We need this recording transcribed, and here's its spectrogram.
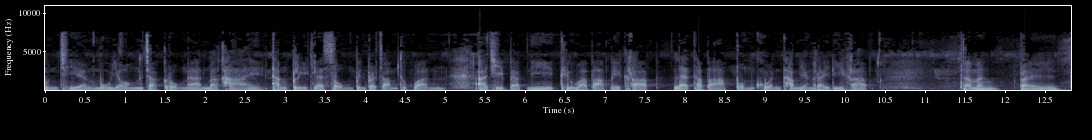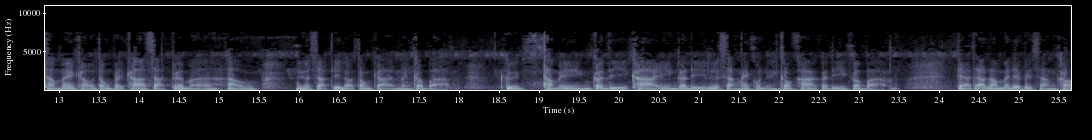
กุนเชียง หมูหยองจากโรงงานมาขาย ทั้งปลีกและส่งเป็นประจำทุกวัน อาชีพแบบนี้ถือว่าบาปไหมครับ และถ้าบาปผมควรทำอย่างไรดีครับ ถ้ามัน ไปทำให้เขาต้องไปฆ่าสัตว์เพื่อมาเอาเนื้อสัตว์ที่เราต้องการมันก็บาป คือทำเองก็ดีฆ่าเองก็ดีหรือสั่งให้คนอื่นเขาฆ่าก็ดีก็บาป แต่ถ้าเราไม่ได้ไปสั่งเขา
